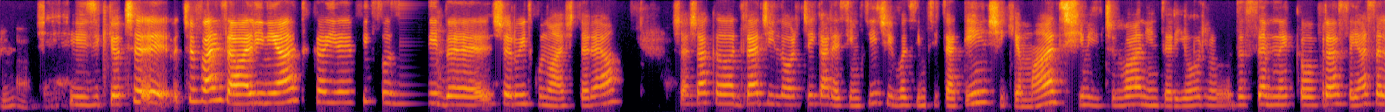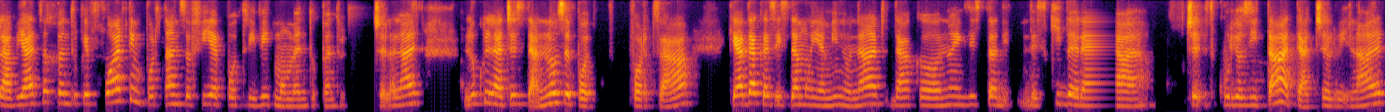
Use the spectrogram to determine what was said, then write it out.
Mm. Și zic eu, ce, ce fain s-au aliniat, că e fix o zi de șeruit cunoașterea și așa că, dragilor, cei care simțiți și vă simțiți atinși și chemați și ceva în interior de semne că vrea să iasă la viață, pentru că e foarte important să fie potrivit momentul pentru celălalt. Lucrurile acestea nu se pot forța, chiar dacă sistemul e minunat, dacă nu există deschiderea, curiozitatea celuilalt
